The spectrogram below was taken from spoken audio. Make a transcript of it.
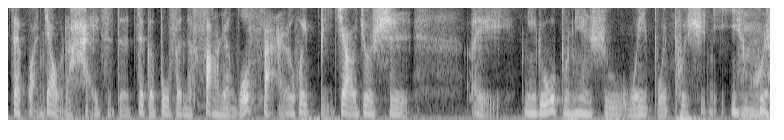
在管教我的孩子的这个部分的放任，我反而会比较就是。哎，你如果不念书，我也不会 push 你，因为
